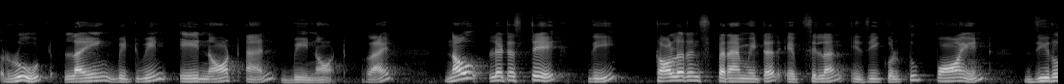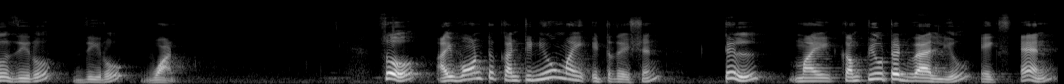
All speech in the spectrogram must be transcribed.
root lying between a naught and b naught right. Now, let us take the tolerance parameter epsilon is equal to 0.0001. So, I want to continue my iteration till my computed value x n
